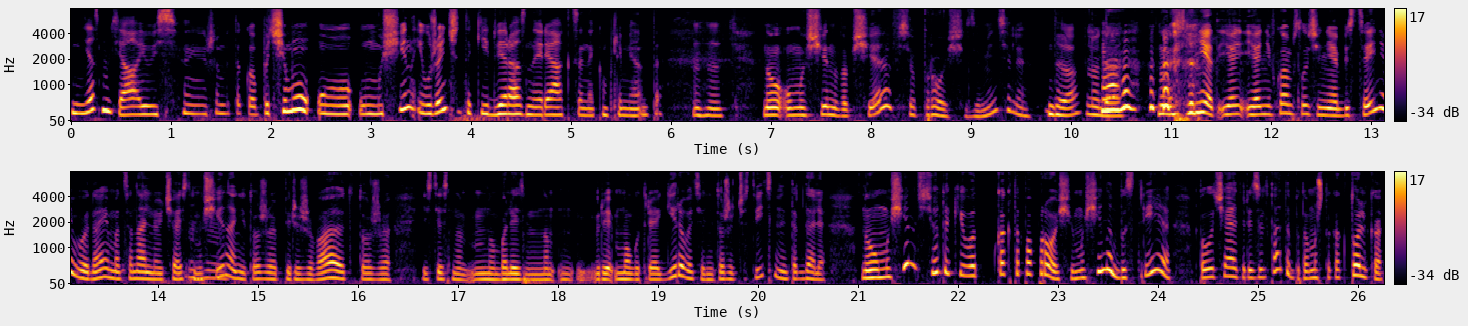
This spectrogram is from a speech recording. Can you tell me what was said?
я смущаюсь, что-нибудь такое. Почему у, у мужчин и у женщин такие две разные реакции на комплименты? Мгм. Но у мужчин вообще все проще, заметили? Да. Ну да. Ну, нет, я, я ни в коем случае не обесцениваю, да, эмоциональную часть Мгм. мужчин, они тоже переживают, тоже, естественно, ну, болезненно ре- могут реагировать, они тоже чувствительны и так далее. Но у мужчин все таки вот как-то попроще. Мужчина быстрее получает результаты, потому что как только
